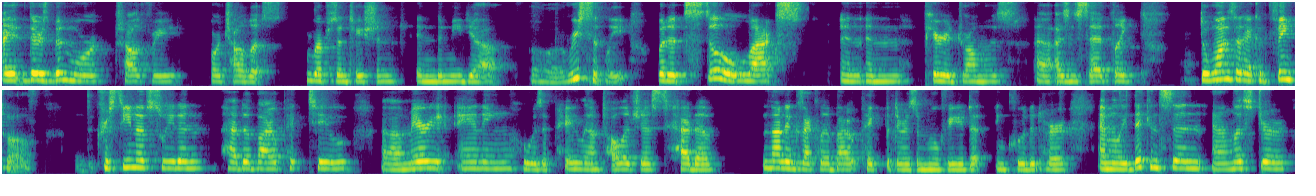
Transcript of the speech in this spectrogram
I, there's been more child free or childless representation in the media uh, recently, but it still lacks in, in period dramas, uh, as you said, like the ones that I could think of. Christina of Sweden had a biopic too. Uh, Mary Anning, who was a paleontologist, had a not exactly a biopic, but there was a movie that included her. Emily Dickinson, Anne Lister,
